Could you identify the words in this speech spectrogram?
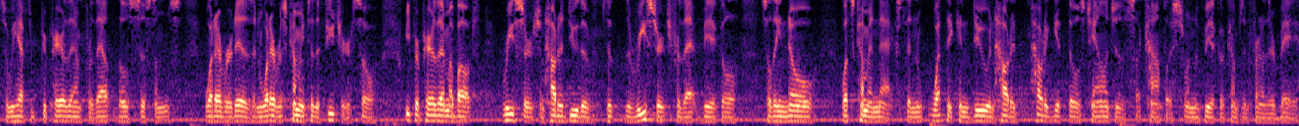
So we have to prepare them for that those systems, whatever it is, and whatever's coming to the future. So we prepare them about research and how to do the, the, the research for that vehicle so they know what's coming next and what they can do and how to how to get those challenges accomplished when the vehicle comes in front of their bay.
